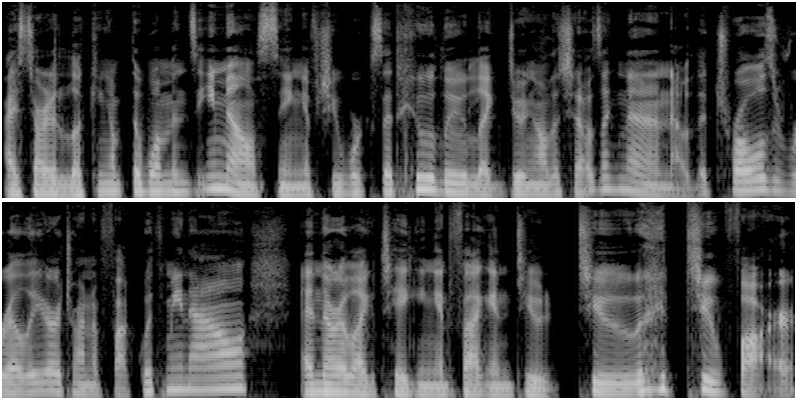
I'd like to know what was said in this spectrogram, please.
I started looking up the woman's email, seeing if she works at Hulu, like doing all the shit. I was like, no, no, no. The trolls really are trying to fuck with me now. And they're like taking it fucking too, too, too far.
